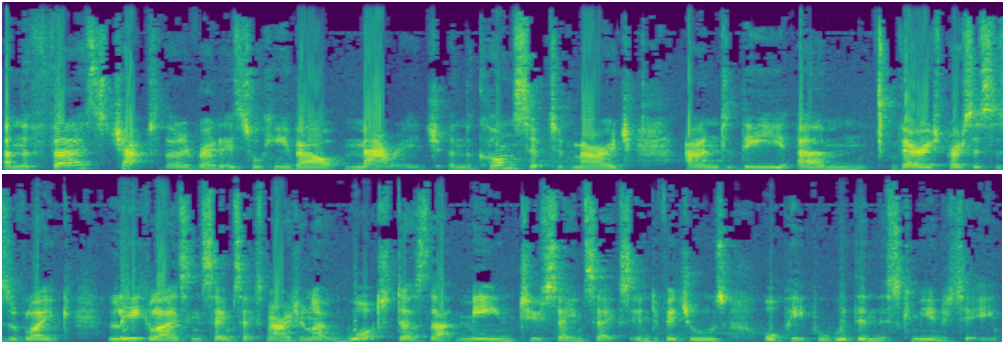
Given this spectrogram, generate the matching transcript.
And the first chapter that I've read is talking about marriage and the concept of marriage and the um, various processes of like legalizing same-sex marriage and like what does that mean to same-sex individuals or people within this community.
